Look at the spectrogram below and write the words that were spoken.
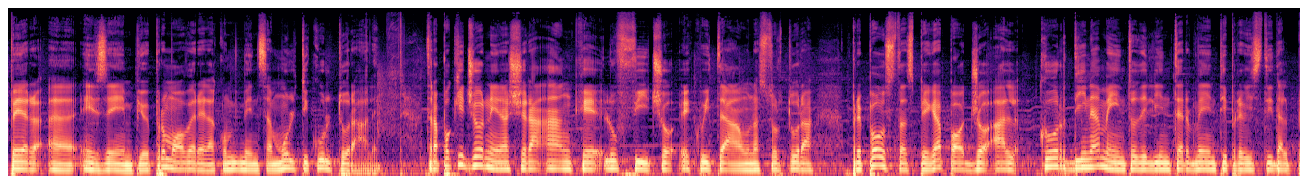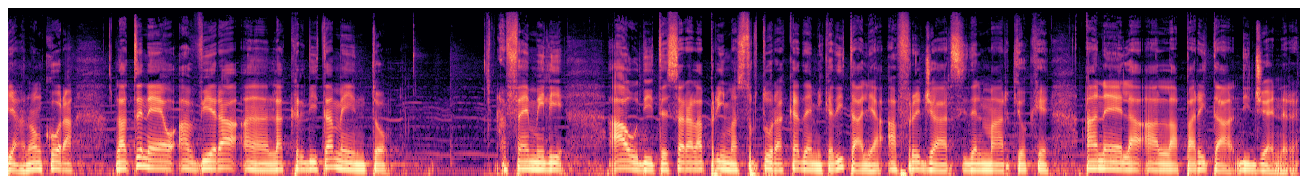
per eh, esempio e promuovere la convivenza multiculturale. Tra pochi giorni nascerà anche l'ufficio Equità, una struttura preposta, spiega Appoggio, al coordinamento degli interventi previsti dal piano. Ancora, l'Ateneo avvierà eh, l'accreditamento Family Audit sarà la prima struttura accademica d'Italia a fregiarsi del marchio che anela alla parità di genere.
